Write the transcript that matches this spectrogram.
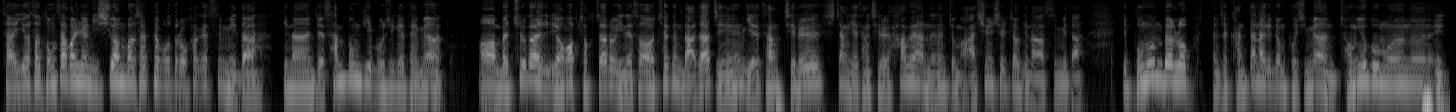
자, 이어서 동사 관련 이슈 한번 살펴보도록 하겠습니다. 지난 이제 3분기 보시게 되면 어, 매출과 영업 적자로 인해서 최근 낮아진 예상치를 시장 예상치를 하회하는 좀 아쉬운 실적이 나왔습니다. 이제 부문별로 이제 간단하게 좀 보시면 정유 부문은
